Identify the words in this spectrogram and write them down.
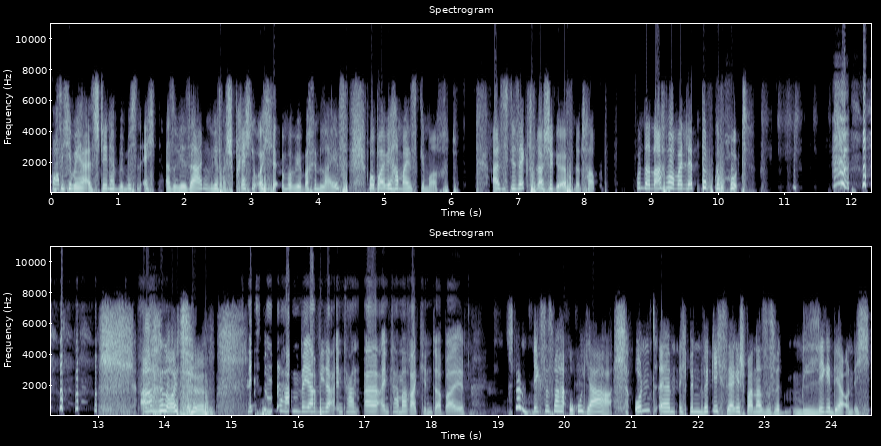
Was ich aber ja als stehen habe, wir müssen echt, also wir sagen, wir versprechen euch ja immer, wir machen live, wobei wir haben eins gemacht. Als ich die Sektflasche geöffnet habe. Und danach war mein Laptop kaputt. Ach Leute, Nächstes Mal haben wir ja wieder ein, Kam äh, ein Kamerakind dabei. Stimmt, nächstes Mal. Oh ja. Und ähm, ich bin wirklich sehr gespannt. Also es wird legendär und ich,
